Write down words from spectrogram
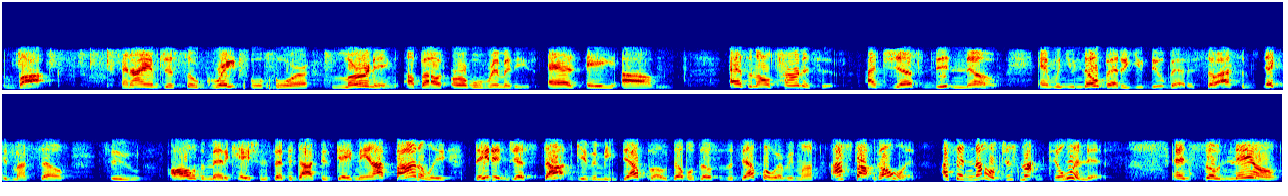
the box. And I am just so grateful for learning about herbal remedies as a um, as an alternative. I just didn't know. And when you know better, you do better. So I subjected myself to all of the medications that the doctors gave me. And I finally, they didn't just stop giving me Depo, double doses of Depo every month. I stopped going. I said, no, I'm just not doing this. And so now,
